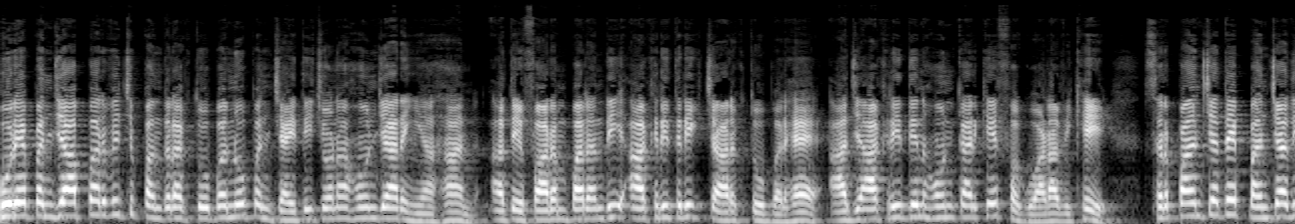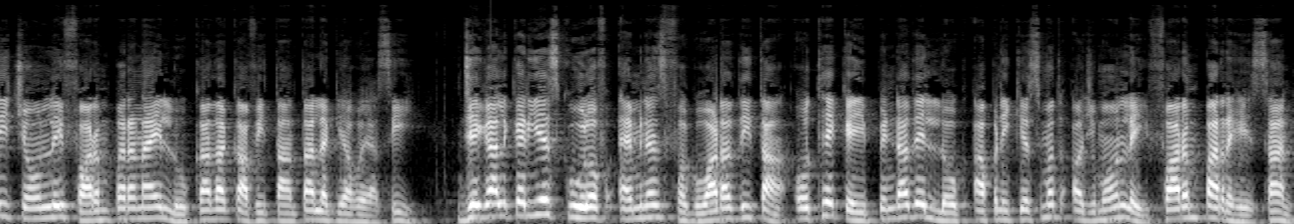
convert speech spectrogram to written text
ਪੂਰੇ ਪੰਜਾਬ ਭਰ ਵਿੱਚ 15 ਅਕਤੂਬਰ ਨੂੰ ਪੰਚਾਇਤੀ ਚੋਣਾਂ ਹੋਣ ਜਾ ਰਹੀਆਂ ਹਨ ਅਤੇ ਫਾਰਮ ਭਰਨ ਦੀ ਆਖਰੀ ਤਰੀਕ 4 ਅਕਤੂਬਰ ਹੈ। ਅੱਜ ਆਖਰੀ ਦਿਨ ਹੋਣ ਕਰਕੇ ਫਗਵਾੜਾ ਵਿਖੇ ਸਰਪੰਚ ਅਤੇ ਪੰਚਾਂ ਦੀ ਚੋਣ ਲਈ ਫਾਰਮ ਭਰਨ ਆਏ ਲੋਕਾਂ ਦਾ ਕਾਫੀ ਤਾਂਤਾ ਲੱਗਿਆ ਹੋਇਆ ਸੀ। ਜੇ ਗੱਲ ਕਰੀਏ ਸਕੂਲ ਆਫ ਐਮੀਨੈਂਸ ਫਗਵਾੜਾ ਦੀ ਤਾਂ ਉੱਥੇ ਕਈ ਪਿੰਡਾਂ ਦੇ ਲੋਕ ਆਪਣੀ ਕਿਸਮਤ ਅਜਮਾਉਣ ਲਈ ਫਾਰਮ ਭਰ ਰਹੇ ਸਨ,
